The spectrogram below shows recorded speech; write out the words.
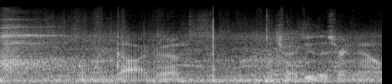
Oh my god, man try to do this right now.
